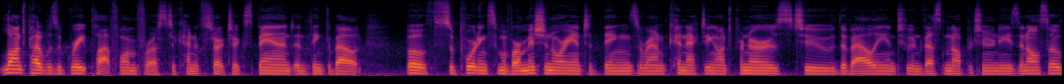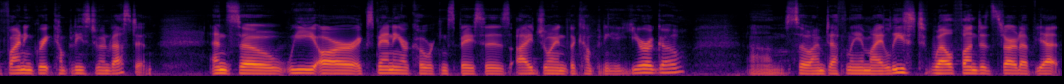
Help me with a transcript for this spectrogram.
Launchpad was a great platform for us to kind of start to expand and think about both supporting some of our mission oriented things around connecting entrepreneurs to the valley and to investment opportunities and also finding great companies to invest in. And so we are expanding our co working spaces. I joined the company a year ago. Um, so I'm definitely in my least well funded startup yet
